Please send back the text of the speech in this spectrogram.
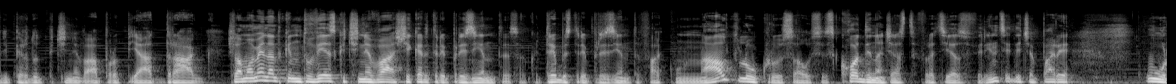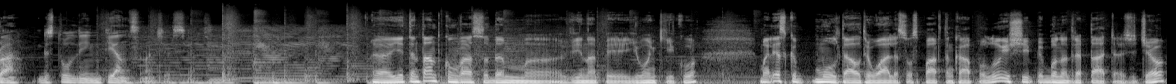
de pierdut pe cineva apropiat, drag. Și la un moment dat când tu vezi că cineva și care te reprezintă sau că trebuie să te reprezintă fac un alt lucru sau se scot din această frăție a suferinței, deci apare ura destul de intensă în acest sens. E tentant cumva să dăm uh, vina pe Ion Chicu, mai ales că multe alte oale s-o spart în capul lui și pe bună dreptate, aș zice eu.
